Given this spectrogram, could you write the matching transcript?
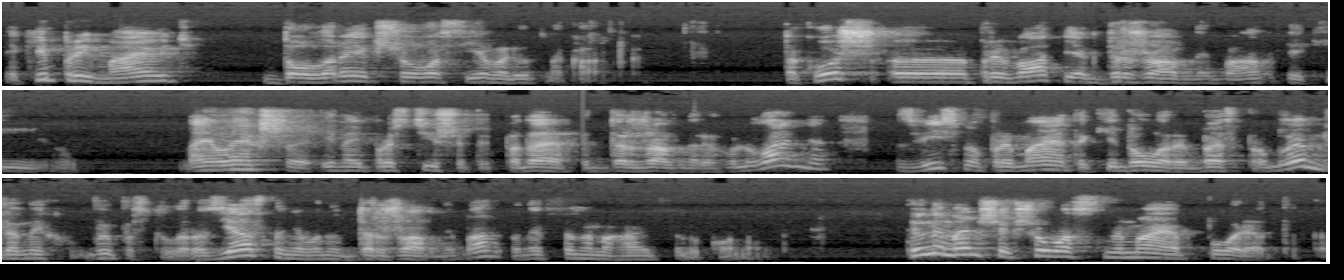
які приймають долари, якщо у вас є валютна картка. Також приват, як державний банк, який ну, найлегше і найпростіше підпадає під державне регулювання, звісно, приймає такі долари без проблем. Для них випустили роз'яснення. Вони державний банк, вони все намагаються виконувати. Тим не менше, якщо у вас немає поряд е,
